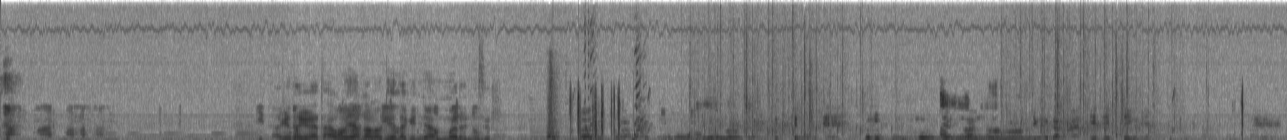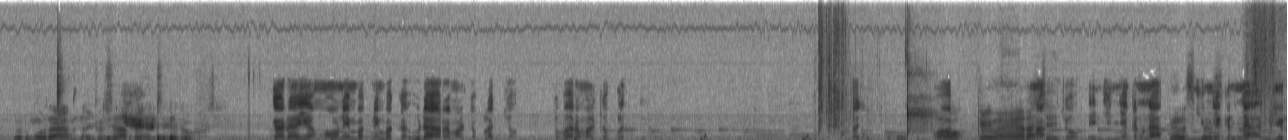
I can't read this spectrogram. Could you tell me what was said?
Nyamar malahan. Nah, kita gak tahu ya kalau dia lagi nyamar anjir. baru kurang lagi baru mau nyerang shifting udah mati shiftingnya baru mau ramal Tuh cuy. siapa yang aduh. Gak ada yang mau nembak-nembak kak. Udah ramal coklat cok. Coba ramal coklat tuh. Oke merah sih. cok. Engine-nya kena. Engine-nya kena anjir.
